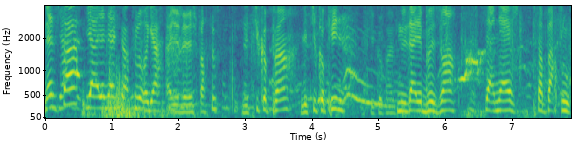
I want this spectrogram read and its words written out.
N'est-ce pas? Il y a la neige partout, regarde Ah, il y a de la neige partout. Les petits copains, les petites copines Les copains. Nous avons besoin, c'est la neige, sont partout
